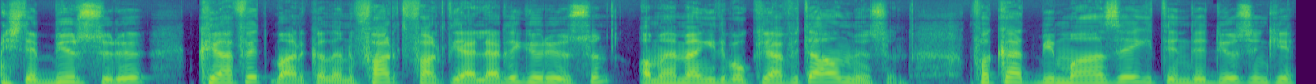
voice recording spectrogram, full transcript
işte bir sürü kıyafet markalarını farklı farklı yerlerde görüyorsun ama hemen gidip o kıyafeti almıyorsun. Fakat bir mağazaya gittiğinde diyorsun ki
